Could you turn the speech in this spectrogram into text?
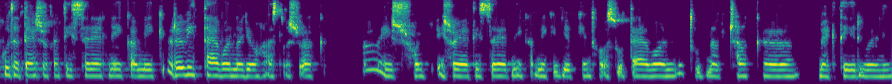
kutatásokat is szeretnék, amik rövid távon nagyon hasznosak, és, hogy, és olyat is szeretnék, amik egyébként hosszú távon tudnak csak uh, megtérülni.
